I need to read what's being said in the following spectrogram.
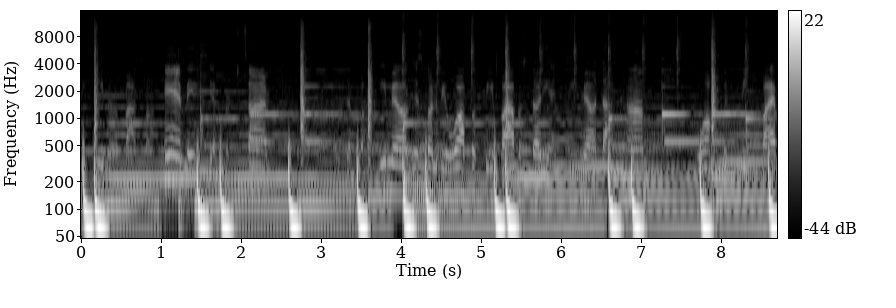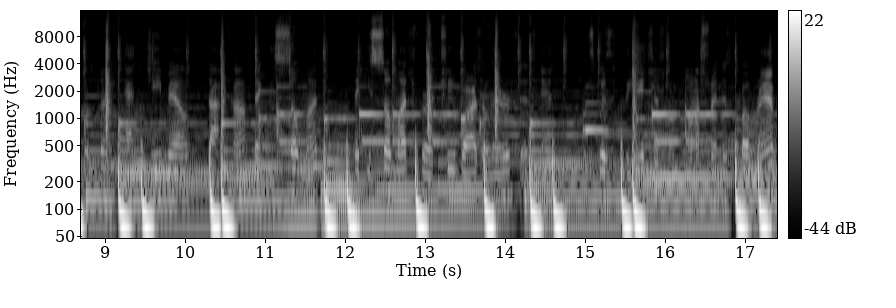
the email box offhand. Maybe it's your first time. The email is going to be walk with me Bible study at gmail.com. Walk with me Bible study at gmail.com. Thank you so much. Thank you so much for Two Bars of Lyricists and Exquisite Creations for sponsoring this program.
